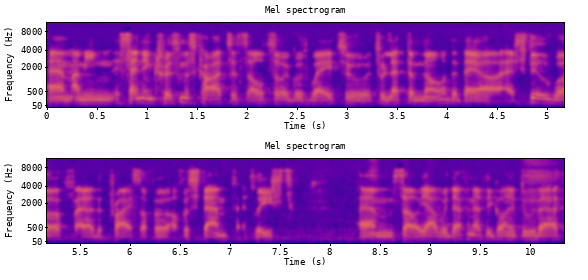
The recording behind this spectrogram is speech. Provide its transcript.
Um, I mean, sending Christmas cards is also a good way to to let them know that they are still worth uh, the price of a of a stamp at least. Um, so yeah, we're definitely going to do that.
